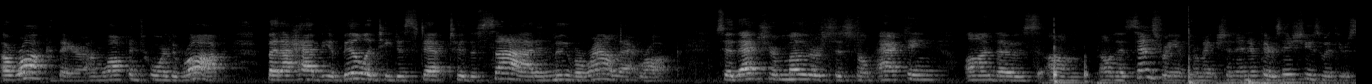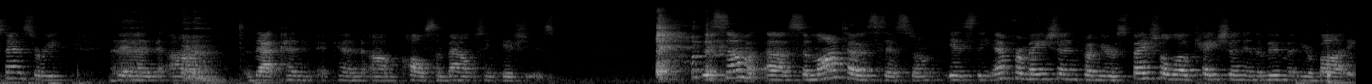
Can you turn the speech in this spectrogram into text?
a rock there. I'm walking toward the rock, but I have the ability to step to the side and move around that rock. So that's your motor system acting on those um, on the sensory information. And if there's issues with your sensory, then um, that can can um, cause some balancing issues. The som uh, somato system is the information from your spatial location in the movement of your body.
